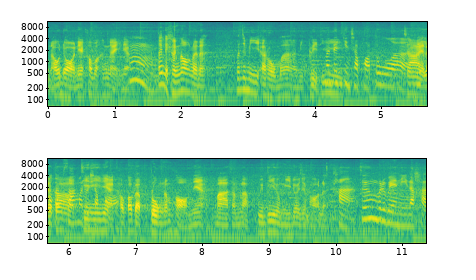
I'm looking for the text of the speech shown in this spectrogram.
น outdoor เนี่ยเข้ามาข้างในเนี่ย อืม ตั้งแต่ข้างนอกแล้วนะ มันจะมีอโรมามีกลิ่นที่มันเป็นกลิ่นเฉพาะตัวใช่ที่แล้วก็เขาบบสร้างมาโดที่ยเฉนี่เนี่ยพาะเขาก็แบบปรุงน้ำหอมเนี่ยมาสำหรับพื้นที่ตรงนี้โดยเฉพาะเลยค่ะ ซึ่งบริเวณนี้นะคะ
